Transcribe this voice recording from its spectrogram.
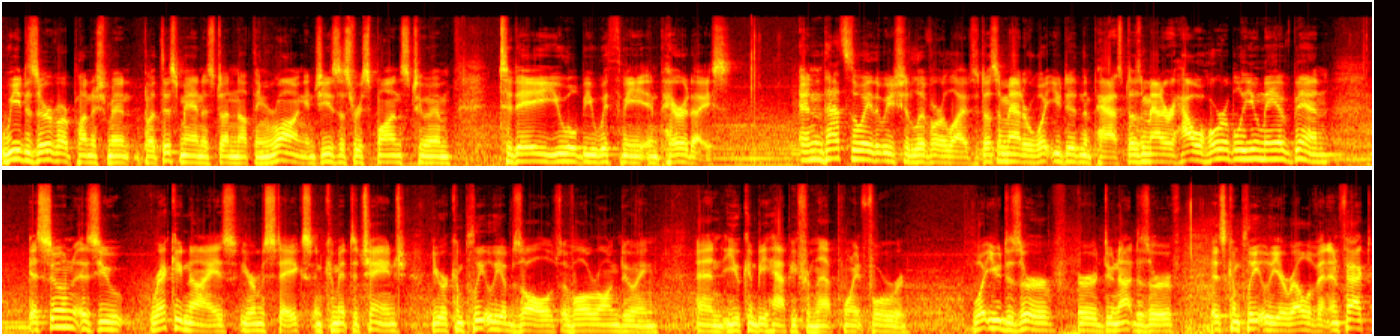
we deserve our punishment, but this man has done nothing wrong. And Jesus responds to him, Today you will be with me in paradise. And that's the way that we should live our lives. It doesn't matter what you did in the past, doesn't matter how horrible you may have been. As soon as you recognize your mistakes and commit to change, you are completely absolved of all wrongdoing, and you can be happy from that point forward what you deserve or do not deserve is completely irrelevant. In fact,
